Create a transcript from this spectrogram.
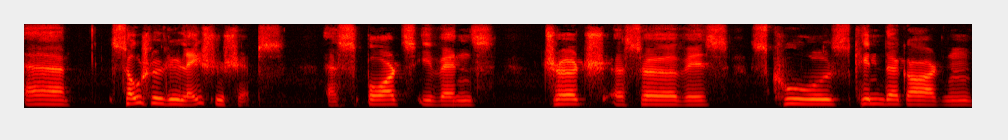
uh, social relationships, uh, sports events, church service, schools, kindergarten,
